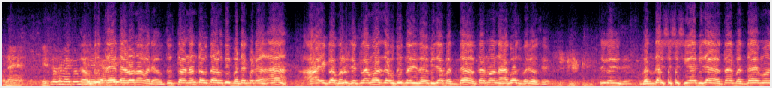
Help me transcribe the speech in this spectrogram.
મને એટલે તો કહ્યું અવધૂત થાય દાડો ના વરે. અવધૂત તો અનંત અવતાર સુધી ભટક ભટક હા આ એકલા મનુષ્ય એકલામાં જ અવધૂત નથી થયો. બીજા બધા અવતારમાં નાગો જ ફર્યો છે. શું કહ્યું છે? બધા સિવાય બીજા અવતાર બધા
